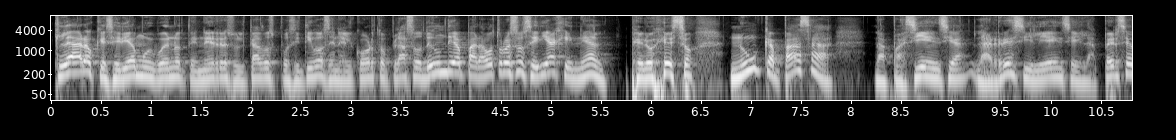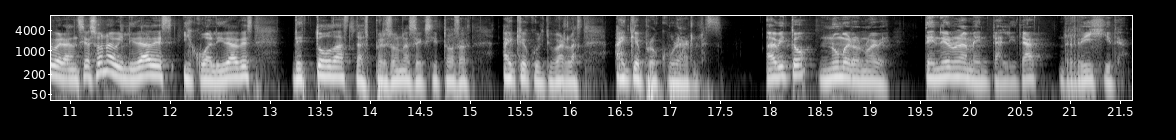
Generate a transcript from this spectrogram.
Claro que sería muy bueno tener resultados positivos en el corto plazo, de un día para otro, eso sería genial, pero eso nunca pasa. La paciencia, la resiliencia y la perseverancia son habilidades y cualidades de todas las personas exitosas. Hay que cultivarlas, hay que procurarlas. Hábito número 9. Tener una mentalidad rígida.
